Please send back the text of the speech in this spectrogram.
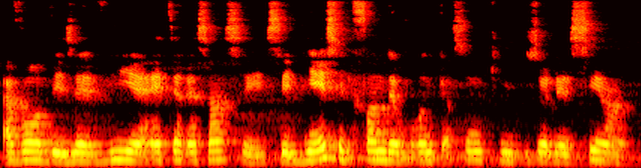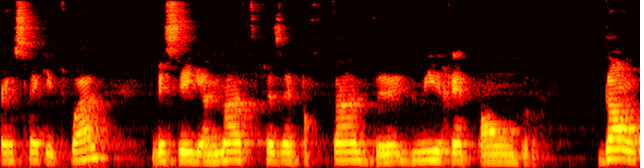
avoir des avis intéressants, c'est bien, c'est le fun de voir une personne qui nous a laissé un, un 5 étoiles, mais c'est également très important de lui répondre. Donc,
